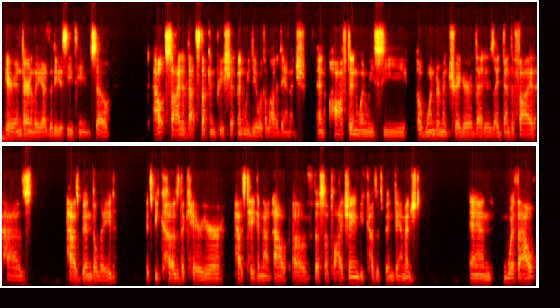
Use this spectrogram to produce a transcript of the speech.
mm-hmm. internally as the D2C team. So outside of that stuck in pre-shipment, we deal with a lot of damage. And often when we see a wonderment trigger that is identified as has been delayed, it's because the carrier has taken that out of the supply chain because it's been damaged. And without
